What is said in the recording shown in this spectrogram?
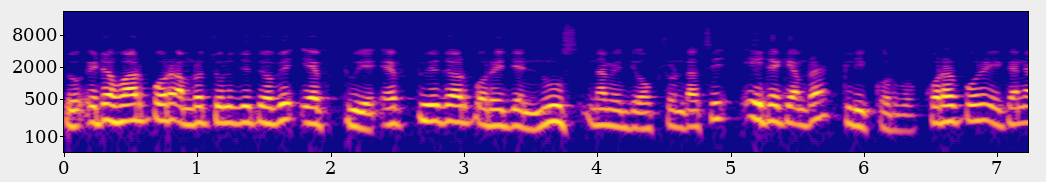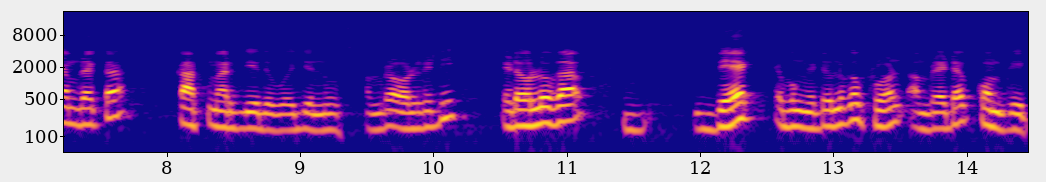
তো এটা হওয়ার পর আমরা চলে যেতে হবে F two A. F two A যাওয়ার পরে যে নুস নামে যে অপশনটা আছে, এটাকে আমরা ক্লিক করব। করার পরে এখানে আমরা একটা কাট মার্ক দিয়ে দেবো, এই যে নুস আমরা অলরেডি এটা হলো গা ব্যাক এবং এটা হলো গা ফ্রন্ট আমরা এটা কমপ্লিট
